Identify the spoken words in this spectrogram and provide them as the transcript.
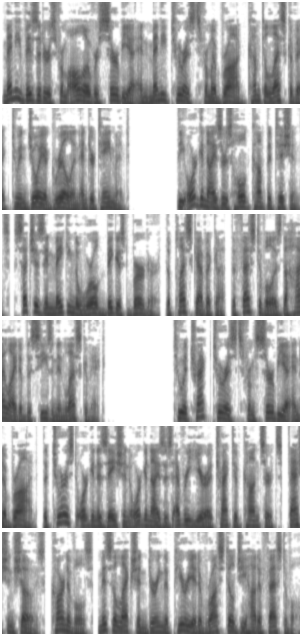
Many visitors from all over Serbia and many tourists from abroad come to Leskovac to enjoy a grill and entertainment. The organizers hold competitions, such as in making the world biggest burger, the Pleskavica. The festival is the highlight of the season in Leskovac. To attract tourists from Serbia and abroad, the tourist organization organizes every year attractive concerts, fashion shows, carnivals, Miss Election during the period of Rostiljihada festival.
